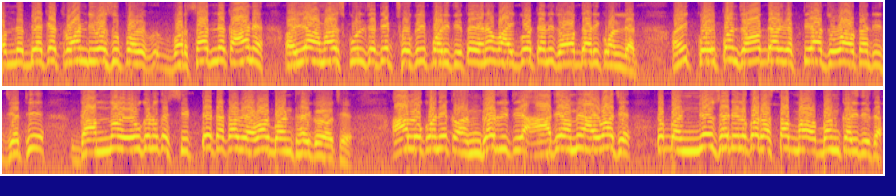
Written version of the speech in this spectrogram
અમને બે કે ત્રણ દિવસ ઉપર વરસાદને કારણે અહીંયા અમારી સ્કૂલ જતી એક છોકરી પડી હતી, તો એને વાગ્યો તેની જવાબદારી કોણ લે અહીં કોઈ પણ જવાબદાર વ્યક્તિ આ જોવા આવતા નથી. જેથી ગામનો એવું ગણો કે સિત્તેર ટકા વ્યવહાર બંધ થઈ ગયો છે. આ લોકોને એક અનગઢ રીતે આજે અમે આવ્યા છે તો બંને સાઈડ એ લોકો રસ્તા બંધ કરી દીધા.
